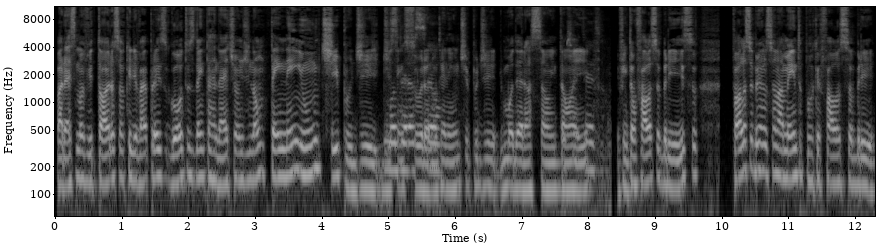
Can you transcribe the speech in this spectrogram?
parece uma vitória, só que ele vai para esgotos da internet onde não tem nenhum tipo de, de censura, não tem nenhum tipo de de moderação. Então aí. Enfim, então fala sobre isso. Fala sobre relacionamento, porque fala sobre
